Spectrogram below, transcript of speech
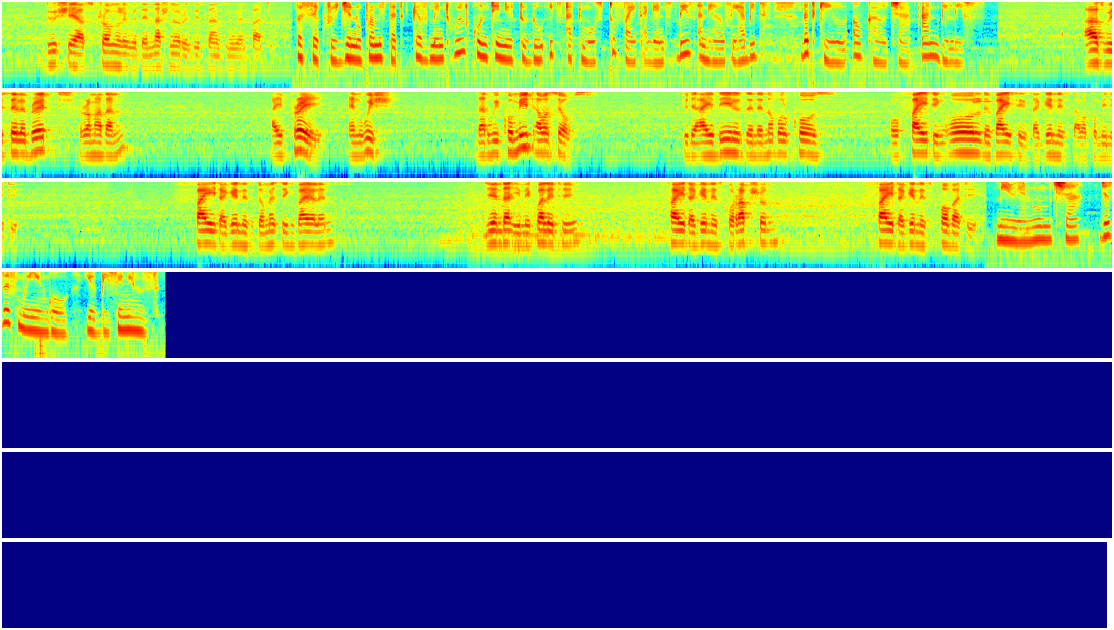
do share strongly with the National Resistance Movement Party. The Secretary General promised that government will continue to do its utmost to fight against these unhealthy habits that kill our culture and beliefs. As we celebrate Ramadan, I pray and wish that we commit ourselves to the ideals and the noble cause of fighting all the vices against our community. Fight against domestic violence, gender inequality, fight against corruption, fight against poverty. Miriam Umcha, Joseph Muyingo, UBC News.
